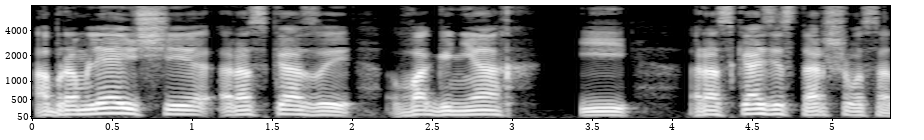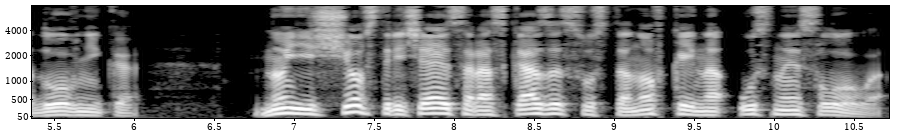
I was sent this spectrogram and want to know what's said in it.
обрамляющие рассказы в огнях и рассказе старшего садовника. Но еще встречаются рассказы с установкой на устное слово.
